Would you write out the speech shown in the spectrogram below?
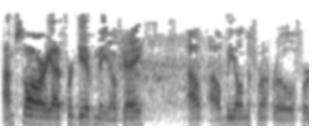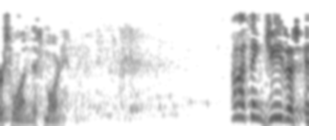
I'm sorry. I forgive me. Okay. I'll, I'll be on the front row, first one this morning. Oh, I think Jesus, eh,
